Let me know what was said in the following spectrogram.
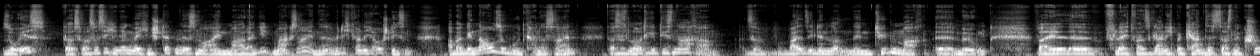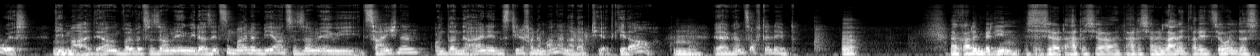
so ist, dass, was weiß ich, in irgendwelchen Städten es nur einen Maler gibt. Mag sein, ne? will ich gar nicht ausschließen. Aber genauso gut kann es sein, dass es Leute gibt, die es nachahmen. Also, weil sie den, den Typen machen, äh, mögen. Weil äh, vielleicht, weil es gar nicht bekannt ist, dass eine Crew ist, die malt, ja. Und weil wir zusammen irgendwie da sitzen bei einem Bier und zusammen irgendwie zeichnen und dann der eine den Stil von dem anderen adaptiert. Geht auch. Ja, ganz oft erlebt. Ja. Ja, gerade in Berlin ist es ja, da hat es ja, da hat es ja eine lange Tradition, dass,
